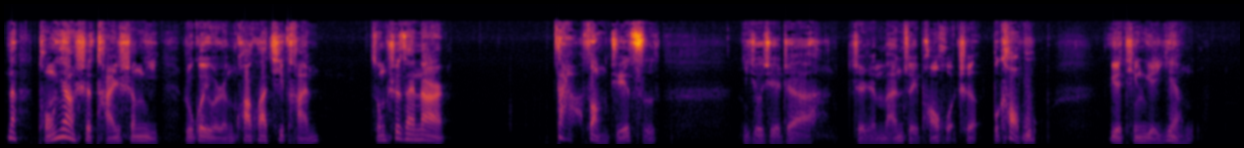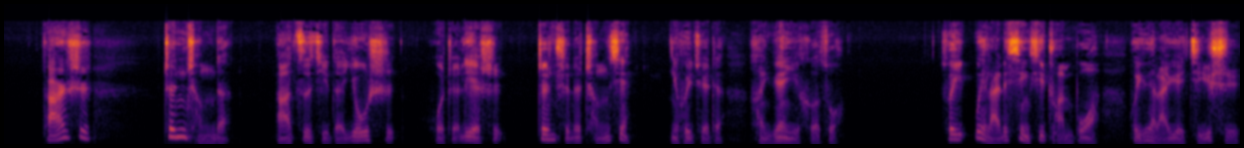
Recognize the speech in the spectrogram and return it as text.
那同样是谈生意，如果有人夸夸其谈，总是在那儿大放厥词，你就觉着这人满嘴跑火车，不靠谱。越听越厌恶，反而是真诚的把自己的优势或者劣势真实的呈现，你会觉得很愿意合作。所以未来的信息传播啊，会越来越及时，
